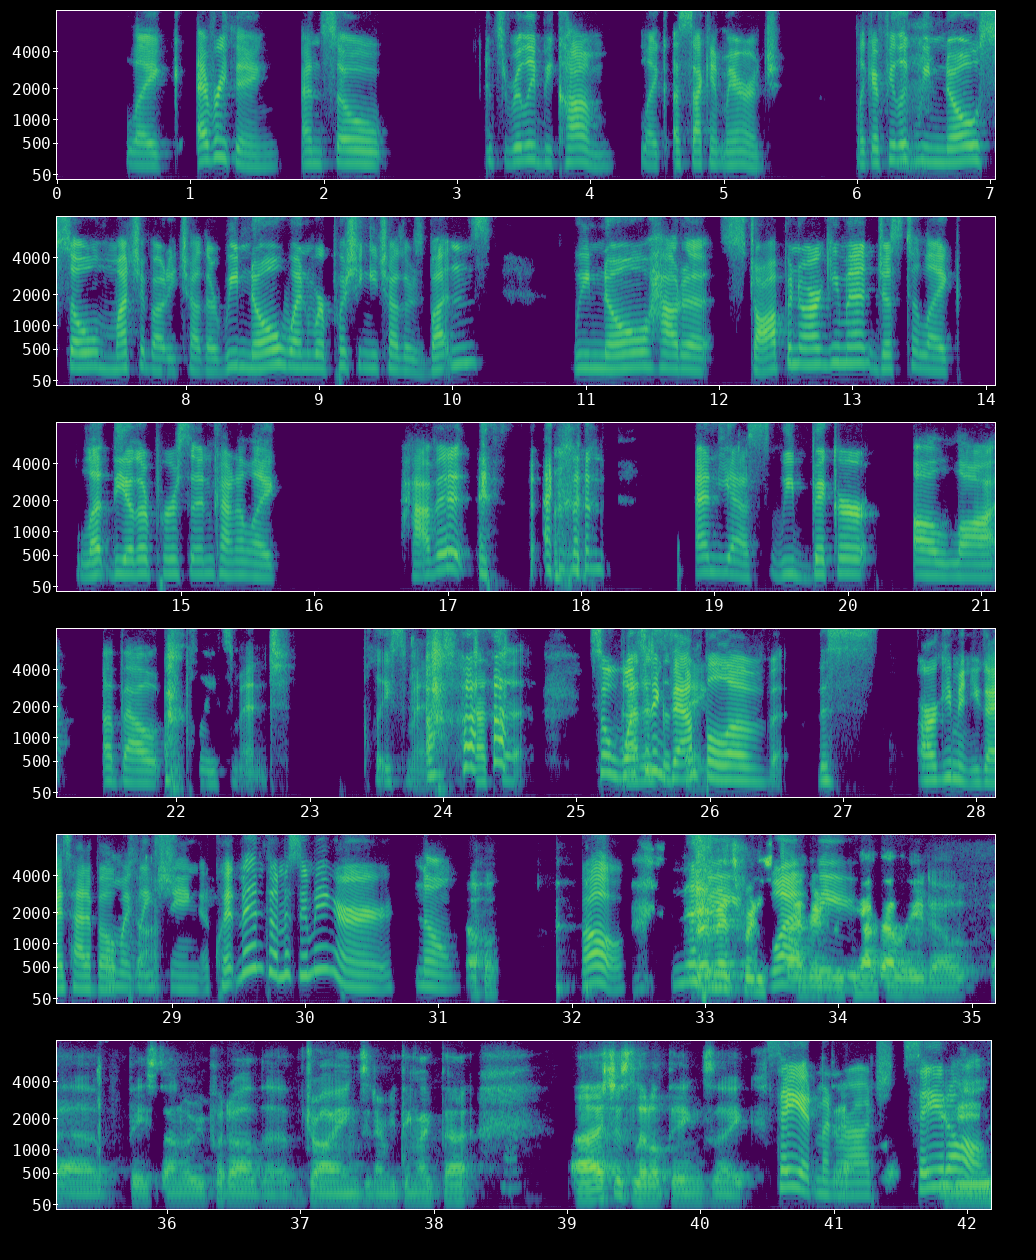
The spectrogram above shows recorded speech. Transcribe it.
like everything. And so it's really become like a second marriage. Like I feel like we mm-hmm. know so much about each other. We know when we're pushing each other's buttons. We know how to stop an argument just to like let the other person kind of like have it. and then and yes, we bicker a lot about placement. Placement. That's a so what's an is the thing. example of this argument you guys had about oh my gosh. placing equipment, I'm assuming, or no. Oh, oh equipment's pretty standard. We we- have that laid out uh, based on where we put all the drawings and everything like that. Uh, it's just little things like Say it, Manraj. Say it TV, all.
